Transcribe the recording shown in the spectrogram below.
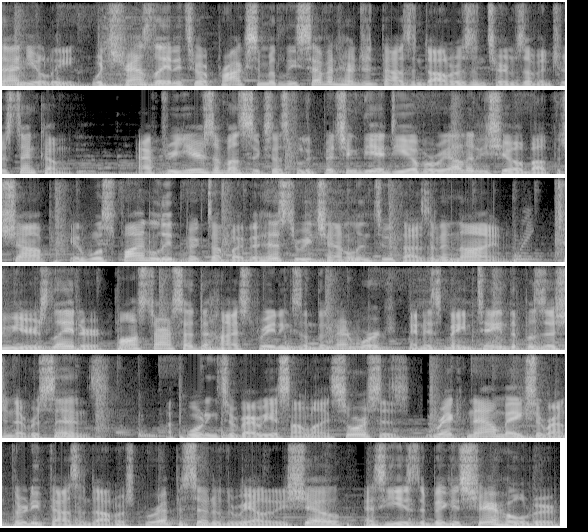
annually, which translated to approximately $700,000 in terms of interest income. After years of unsuccessfully pitching the idea of a reality show about the shop, it was finally picked up by the History Channel in 2009. Two years later, Pawn Stars had the highest ratings on the network and has maintained the position ever since. According to various online sources, Rick now makes around $30,000 per episode of the reality show, as he is the biggest shareholder,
